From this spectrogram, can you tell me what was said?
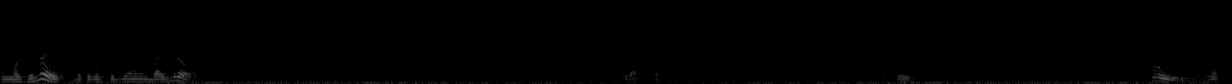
No może być, dlatego powiedziałem bye bro. Kura, piecze. Jak to chujów. Chuj, jak,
